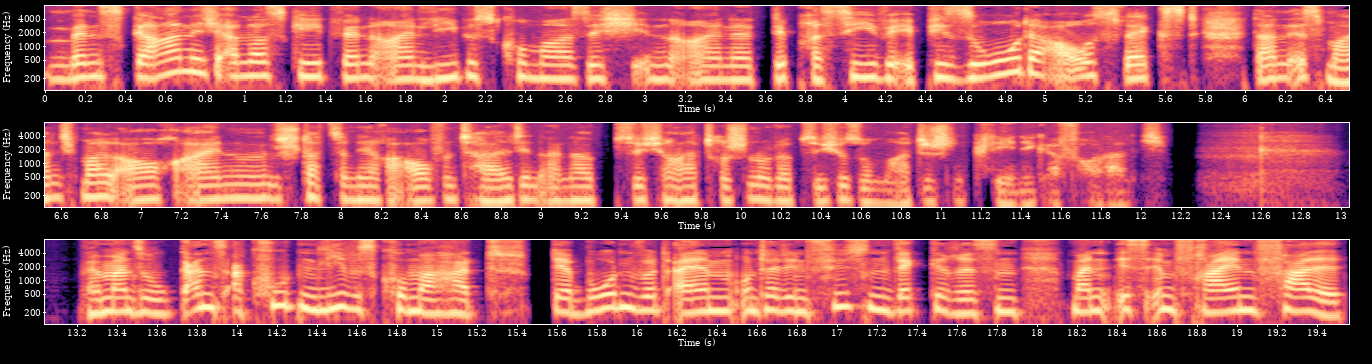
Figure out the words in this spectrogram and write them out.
Wenn es gar nicht anders geht, wenn ein Liebeskummer sich in eine depressive Episode auswächst, dann ist manchmal auch ein stationärer Aufenthalt in einer psychiatrischen oder psychosomatischen Klinik erforderlich wenn man so ganz akuten Liebeskummer hat, der Boden wird einem unter den Füßen weggerissen, man ist im freien Fall.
